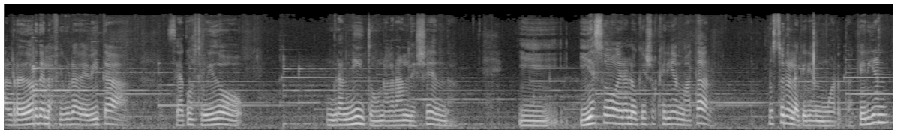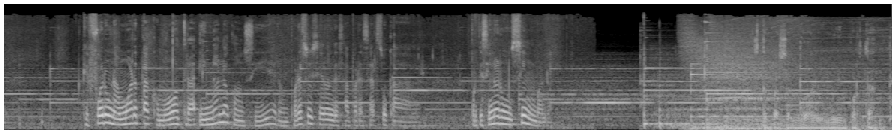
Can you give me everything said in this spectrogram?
Alrededor de la figura de Evita se ha construido un gran mito, una gran leyenda. Y, eso era lo que ellos querían matar. No solo la querían muerta, querían que fuera una muerta como otra y no lo consiguieron. Por eso hicieron desaparecer su cadáver. Porque si no era un símbolo. Está pasando algo muy importante.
